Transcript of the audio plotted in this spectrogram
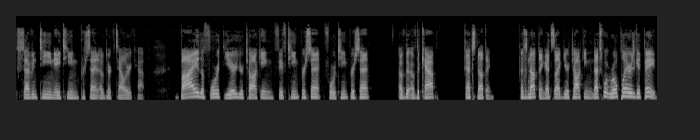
17, 18% of their salary cap. By the fourth year, you're talking 15%, 14% of the of the cap. That's nothing. That's nothing. That's like you're talking that's what role players get paid.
